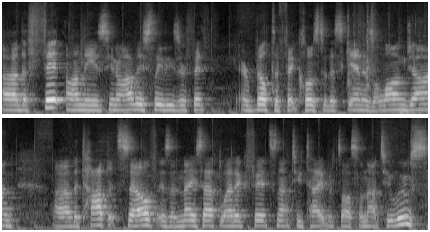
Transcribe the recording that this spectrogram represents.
Uh, the fit on these, you know, obviously these are fit are built to fit close to the skin as a long john. Uh, the top itself is a nice athletic fit. It's not too tight, but it's also not too loose.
